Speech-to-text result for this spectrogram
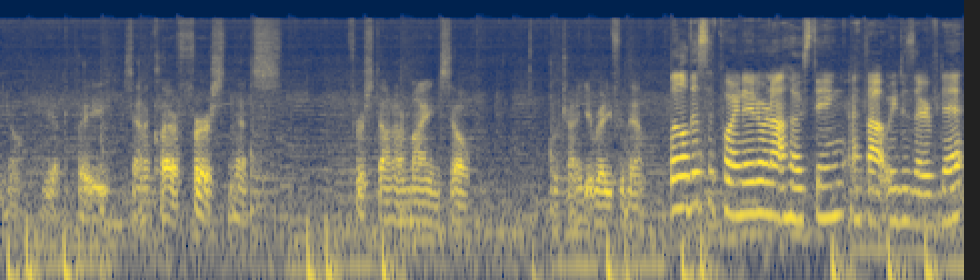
you know, we have to play Santa Clara first, and that's first on our mind. So, we're trying to get ready for them. A little disappointed we're not hosting. I thought we deserved it.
